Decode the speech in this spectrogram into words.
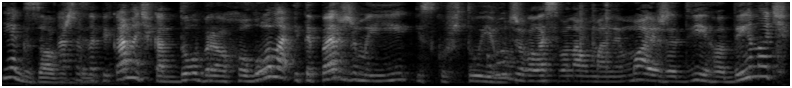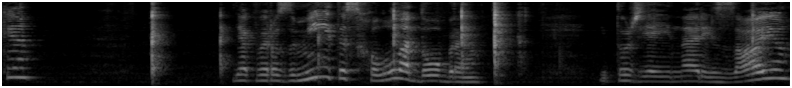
Як завжди. Наша запіканочка добре охолола, і тепер же ми її і скуштуємо. Охолоджувалась вона у мене майже 2 годиночки. Як ви розумієте, схолола добре. І тож я її нарізаю.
